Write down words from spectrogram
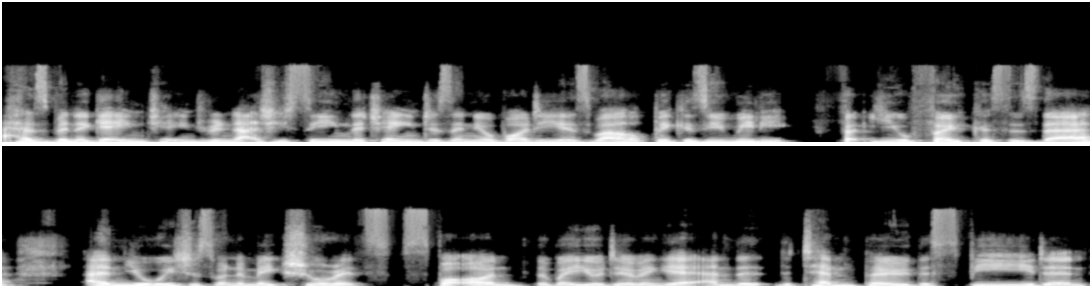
has been a game changer in actually seeing the changes in your body as well because you really your focus is there and you always just want to make sure it's spot on the way you're doing it and the, the tempo the speed and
